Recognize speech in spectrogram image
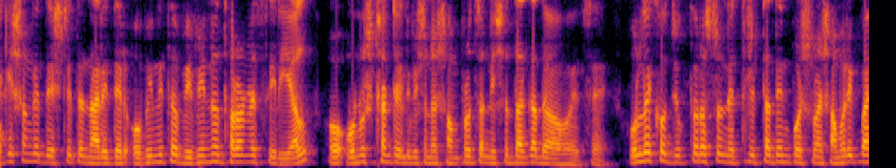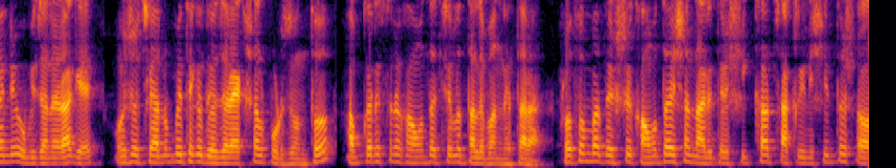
একই সঙ্গে দেশটিতে নারীদের অভিনীত বিভিন্ন ধরনের সিরিয়াল ও অনুষ্ঠান টেলিভিশনে সম্প্রচার নিষেধাজ্ঞা দেওয়া হয়েছে। উল্লেখ্য, যুক্তরাষ্ট্র নেতৃত্বাধীন পশ্চিমা সামরিক বাহিনীর অভিযানের আগে উনিশশো ছিয়ানব্বই থেকে দু হাজার এক সাল পর্যন্ত আফগানিস্তানের ক্ষমতায় ছিল তালেবান নেতারা। প্রথমবার দেশটির ক্ষমতায় এসে নারীদের শিক্ষা, চাকরি নিষিদ্ধ সহ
